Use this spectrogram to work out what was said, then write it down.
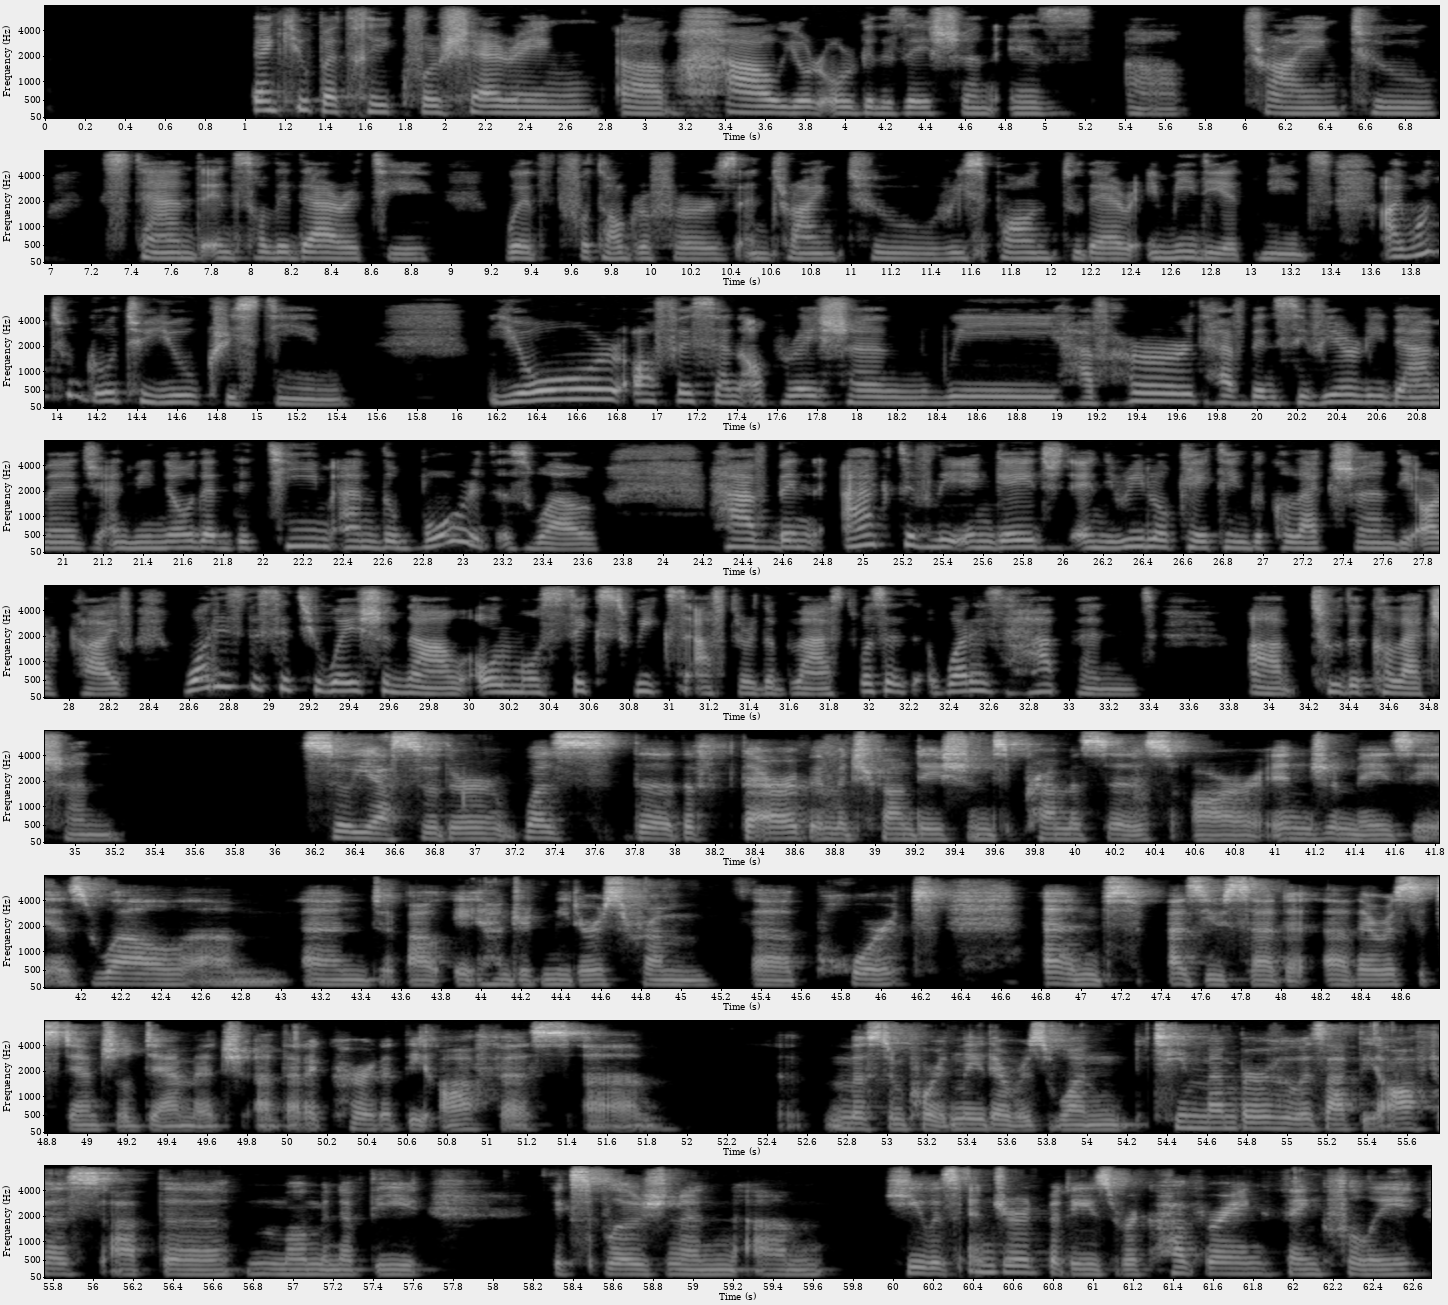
Thank you, Patrick, for sharing uh, how your organization is uh, trying to stand in solidarity with photographers and trying to respond to their immediate needs. I want to go to you, Kristine. your office and operation, we have heard, have been severely damaged, and we know that the team and the board as well have been actively engaged in relocating the collection, the archive. What is the situation now, almost six weeks after the blast? It, what has happened uh, to the collection? So yes, so there was the, the, the Arab Image Foundation's premises are in Gemmayzeh as well, um, and about 800 meters from the port. And as you said, uh, there was substantial damage uh, that occurred at the office. Um, most importantly, there was one team member who was at the office at the moment of the explosion, and um, he was injured, but he's recovering, thankfully.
